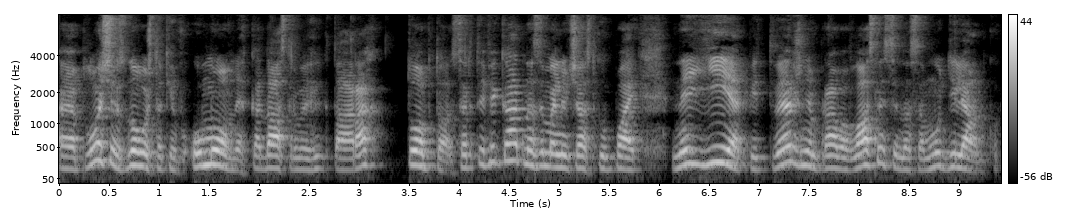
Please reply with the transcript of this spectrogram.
Е, Площа знову ж таки в умовних кадастрових гектарах. Тобто сертифікат на земельну частку пай не є підтвердженням права власності на саму ділянку.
